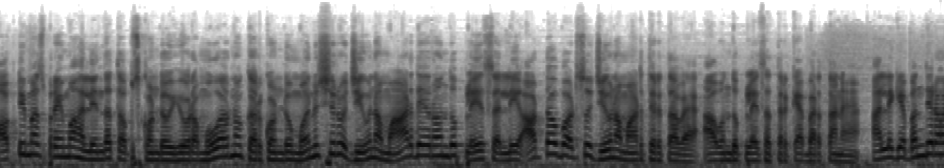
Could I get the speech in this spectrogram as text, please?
ಆಪ್ಟಿಮಸ್ ಪ್ರೈಮ್ ಅಲ್ಲಿಂದ ತಪ್ಪಿಸ್ಕೊಂಡು ಇವರ ಮೂವರ್ನು ಕರ್ಕೊಂಡು ಮನುಷ್ಯರು ಜೀವನ ಮಾಡದೇ ಇರೋ ಒಂದು ಪ್ಲೇಸ್ ಅಲ್ಲಿ ಆಟೋಬಾಟ್ಸ್ ಜೀವನ ಮಾಡ್ತಿರ್ತವೆ. ಆ ಒಂದು ಪ್ಲೇಸ್ ಹತ್ರಕ್ಕೆ ಬರ್ತಾನೆ. ಅಲ್ಲಿಗೆ ಬಂದಿರೋ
